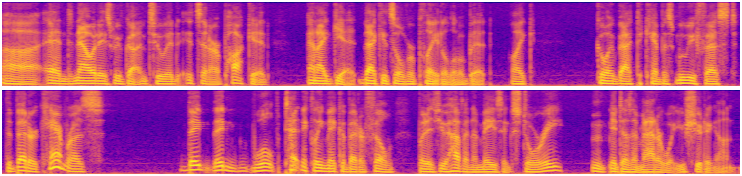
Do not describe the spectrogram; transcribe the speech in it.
Uh, and nowadays we've gotten to it, it's in our pocket. And I get that gets overplayed a little bit. Like going back to Campus Movie Fest, the better cameras, they, they will technically make a better film. But if you have an amazing story, mm-hmm. it doesn't matter what you're shooting on.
